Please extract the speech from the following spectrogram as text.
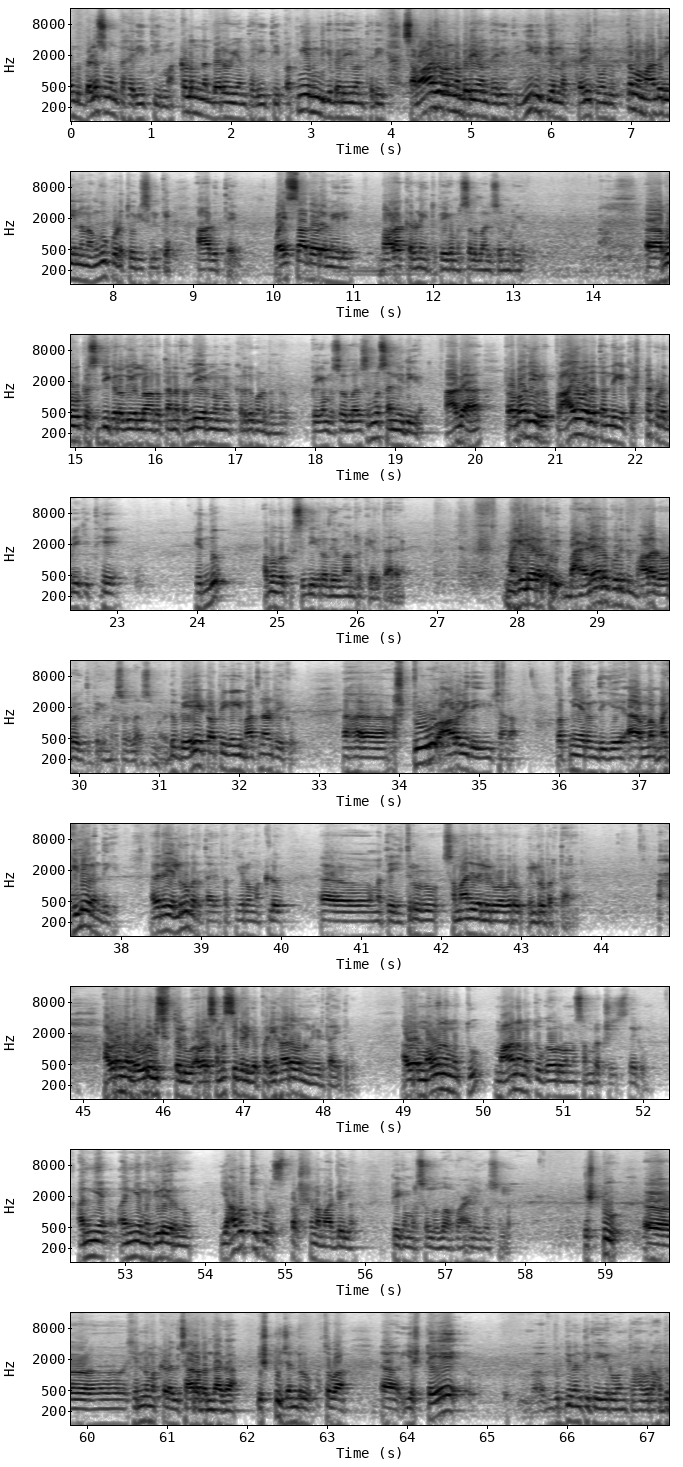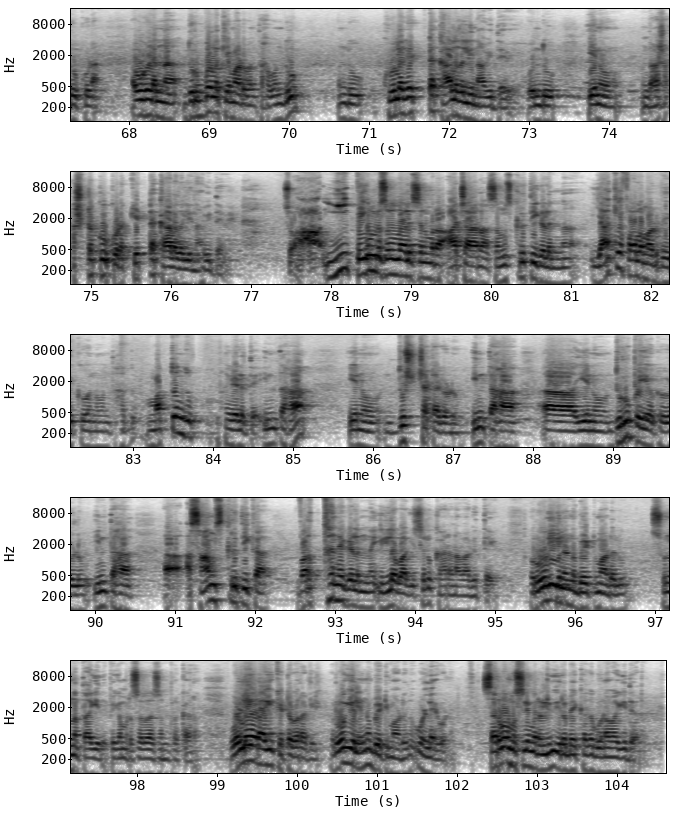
ಒಂದು ಬೆಳೆಸುವಂತಹ ರೀತಿ, ಮಕ್ಕಳನ್ನು ಬೆರೆಯುವಂಥ ರೀತಿ, ಪತ್ನಿಯರೊಂದಿಗೆ ಬೆರೆಯುವಂಥ ರೀತಿ, ಸಮಾಜವನ್ನು ಬೆರೆಯುವಂಥ ರೀತಿ ಈ ರೀತಿಯೆಲ್ಲ ಕಲಿತು ಒಂದು ಉತ್ತಮ ಮಾದರಿಯನ್ನು ನಮಗೂ ಕೂಡ ತೋರಿಸಲಿಕ್ಕೆ ಆಗುತ್ತೆ. ವಯಸ್ಸಾದವರ ಮೇಲೆ ಬಹಳ ಕರುಣೆ ಇತ್ತು ಪೇಗಂಬರ್ ಸಲ್ಲಾ ಅಲಿಸ್ಲಮರಿಗೆ ಅಬೂಬಕರ್ ಸಿದ್ದಿ ಕರೆದು ಅವರು ತನ್ನ ತಂದೆಯವರನ್ನೊಮ್ಮೆ ಕರೆದುಕೊಂಡು ಬಂದರು ಪೇಗಂಬರ್ ಸಲ್ಲಾ ಸನ್ನಿಧಿಗೆ. ಆಗ ಪ್ರಭಾದಿಯವರು ಪ್ರಾಯವಾದ ತಂದೆಗೆ ಕಷ್ಟ ಕೊಡಬೇಕಿತ್ತೇ ಎಂದು ಅಬೂಬಕರ್ ಅವರು ಕೇಳ್ತಾರೆ. ಮಹಿಳೆಯರ ಕುರಿ, ಮಹಿಳೆಯರ ಕುರಿತು ಬಹಳ ಗೌರವ ಇತ್ತು ಪೇಗಂಬರ್ ಅದು ಬೇರೆ ಟಾಪಿಕ್ ಆಗಿ ಮಾತನಾಡಬೇಕು. ಅಷ್ಟೂ ಆಳವಿದೆ ಈ ವಿಚಾರ. ಪತ್ನಿಯರೊಂದಿಗೆ ಮಹಿಳೆಯರೊಂದಿಗೆ. ಅದರಲ್ಲಿ ಎಲ್ಲರೂ ಬರ್ತಾರೆ, ಪತ್ನಿಯರು, ಮಕ್ಕಳು ಮತ್ತು ಇತರರು, ಸಮಾಜದಲ್ಲಿರುವವರು ಎಲ್ಲರೂ ಬರ್ತಾರೆ. ಅವರನ್ನು ಗೌರವಿಸುತ್ತಲೂ, ಅವರ ಸಮಸ್ಯೆಗಳಿಗೆ ಪರಿಹಾರವನ್ನು ನೀಡ್ತಾ ಇದ್ರು. ಅವರ ಮೌನ ಮತ್ತು ಮಾನ ಮತ್ತು ಗೌರವವನ್ನು ಸಂರಕ್ಷಿಸಿದರು. ಅನ್ಯ ಅನ್ಯ ಮಹಿಳೆಯರನ್ನು ಯಾವತ್ತೂ ಕೂಡ ಸ್ಪರ್ಶನ ಮಾಡಲಿಲ್ಲ. ಪೇಗಂಬರ್ ಸಲ್ಲಲ್ಲಾಹು ಅಲಿ ವಸಲ್ಲ. ಎಷ್ಟು ಹೆಣ್ಣು ಮಕ್ಕಳ ವಿಚಾರ ಬಂದಾಗ ಎಷ್ಟು ಜನರು ಅಥವಾ ಎಷ್ಟೇ ಬುದ್ಧಿವಂತಿಕೆ ಇರುವಂತಹವರು ಆದರೂ ಕೂಡ ಅವುಗಳನ್ನು ದುರ್ಬಳಕೆ ಮಾಡುವಂತಹ ಒಂದು ಒಂದು ಕೂಲಗೆಟ್ಟ ಕಾಲದಲ್ಲಿ ನಾವಿದ್ದೇವೆ. ಒಂದು, ಏನು, ಒಂದು ಅಷ್ಟಕ್ಕೂ ಕೂಡ ಕೆಟ್ಟ ಕಾಲದಲ್ಲಿ ನಾವಿದ್ದೇವೆ. ಸೊ ಈ ಪೇಗಂಬರ ಸಲ್ಲಾ ಅಲಿಸ್ಲಮರ ಆಚಾರ, ಸಂಸ್ಕೃತಿಗಳನ್ನು ಯಾಕೆ ಫಾಲೋ ಮಾಡಬೇಕು ಅನ್ನುವಂತಹದ್ದು ಮತ್ತೊಂದು ಹೇಳುತ್ತೆ. ಇಂತಹ ಏನು ದುಶ್ಚಟಗಳು, ಇಂತಹ ಏನು ದುರುಪಯೋಗಗಳು, ಇಂತಹ ಅಸಾಂಸ್ಕೃತಿಕ ವರ್ತನೆಗಳನ್ನು ಇಲ್ಲವಾಗಿಸಲು ಕಾರಣವಾಗುತ್ತೆ. ರೋಗಿಗಳನ್ನು ಭೇಟಿ ಮಾಡಲು ಸುನ್ನತಾಗಿದೆ ಪೇಗಂಬರ ಸಲ್ಲಾಸನ ಪ್ರಕಾರ. ಒಳ್ಳೆಯವರಾಗಿ ಕೆಟ್ಟವರಾಗಲಿ ರೋಗಿಗಳನ್ನು ಭೇಟಿ ಮಾಡುವುದು ಒಳ್ಳೆಯವರು. ಸರ್ವ ಮುಸ್ಲಿಮರಲ್ಲಿಯೂ ಇರಬೇಕಾದ ಗುಣವಾಗಿದೆ ಅದು.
